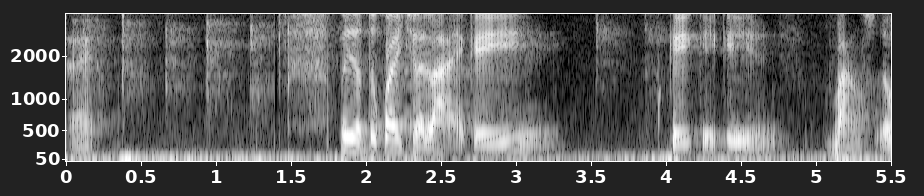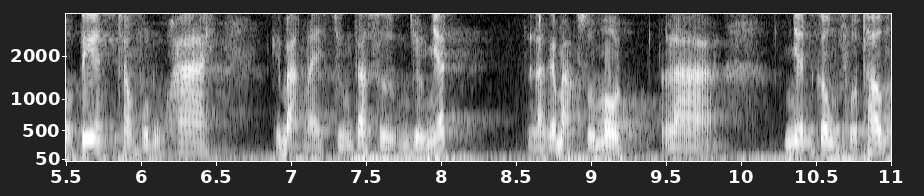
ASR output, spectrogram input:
Đấy. Bây giờ tôi quay trở lại cái cái cái cái bảng đầu tiên trong phụ lục 2 cái bảng này chúng ta sử dụng nhiều nhất là cái bảng số 1 là nhân công phổ thông.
